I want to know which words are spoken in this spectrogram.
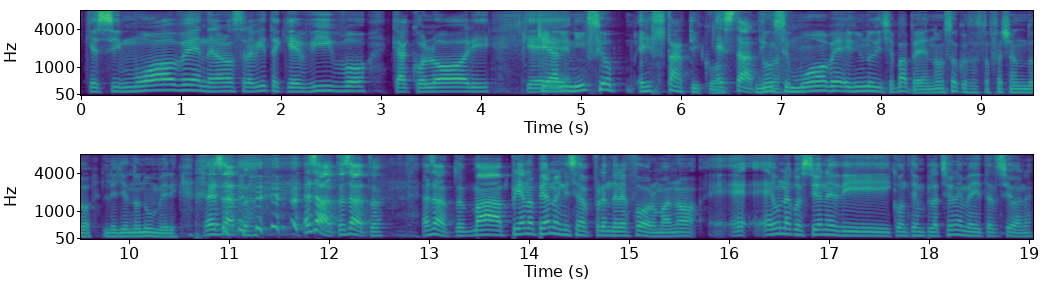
Che si muove nella nostra vita, che è vivo, che ha colori, che, Che all'inizio è statico, È statico. non si muove e uno dice vabbè non so cosa sto facendo leggendo numeri. Esatto, esatto, esatto, esatto, ma piano piano inizia a prendere forma, no? È, è una questione di contemplazione e meditazione.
